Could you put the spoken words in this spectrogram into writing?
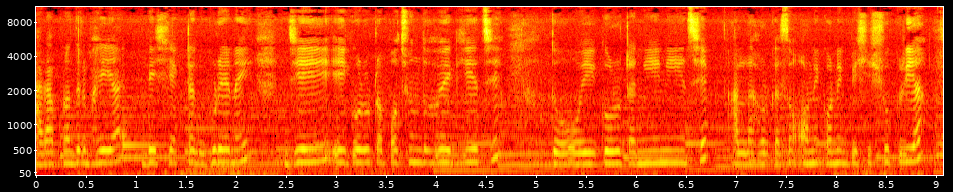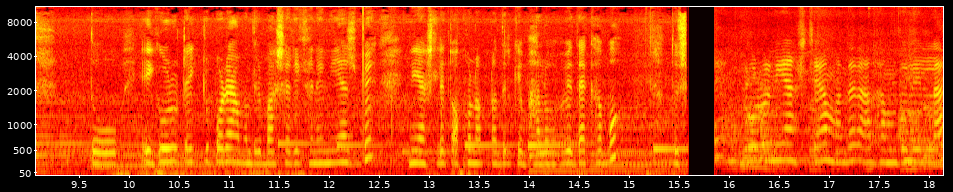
আর আপনাদের ভাইয়া বেশি একটা ঘুরে নেই যেই এই গরুটা পছন্দ হয়ে গিয়েছে। তো ওই গরুটা নিয়ে নিয়েছে। আল্লাহর কাছে অনেক অনেক বেশি শুক্রিয়া। তো এই গরুটা একটু পরে আমাদের বাসার এখানে নিয়ে আসবে। নিয়ে আসলে তখন আপনাদেরকে ভালোভাবে দেখাবো। তো গরু নিয়ে আসছে আমাদের আলহামদুলিল্লাহ।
